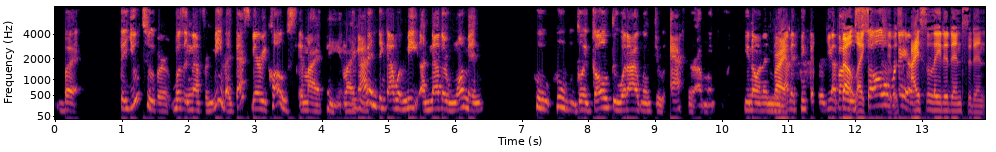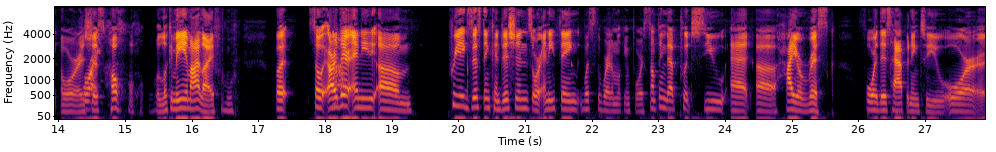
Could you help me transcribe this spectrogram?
but the YouTuber was enough for me. Like that's very close in my opinion. Like mm-hmm. I didn't think I would meet another woman who who would go through what I went through after I went through. You know what I mean? Right. I didn't think that was, you felt like so it was rare. isolated incident or it's right. just oh well, look at me in my life. But so are there any um pre-existing conditions or anything what's the word i'm looking for something that puts you at a higher risk for this happening to you or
